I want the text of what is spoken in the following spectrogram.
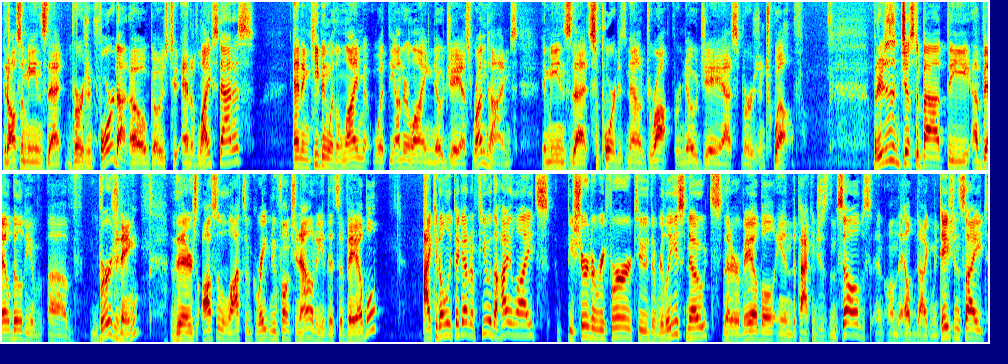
It also means that version 4.0 goes to end of life status. And in keeping with alignment with the underlying Node.js runtimes, it means that support is now dropped for Node.js version 12. But it isn't just about the availability of, of versioning. There's also lots of great new functionality that's available I could only pick out a few of the highlights. Be sure to refer to the release notes that are available in the packages themselves and on the help documentation site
